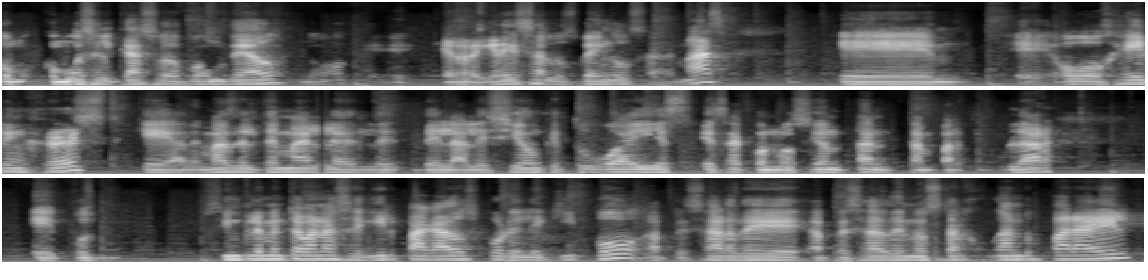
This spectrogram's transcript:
como, como, es el caso de Von Bell, ¿no? Que, regresa a los Bengals además. Eh, o Hayden Hurst, que además del tema de la, lesión que tuvo ahí, es, esa conmoción tan, tan particular, pues simplemente van a seguir pagados por el equipo a pesar de, a pesar de no estar jugando para él.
